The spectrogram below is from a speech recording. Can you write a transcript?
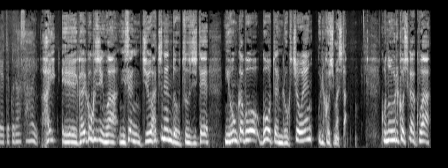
えてください。はい、えー、外国人は2018年度を通じて日本株を5.6兆円売り越しました。この売り越し額は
